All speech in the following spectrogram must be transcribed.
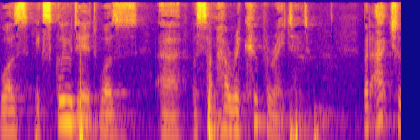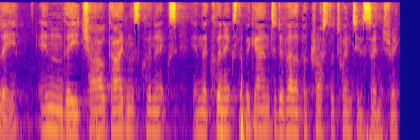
was excluded, was, uh, was somehow recuperated. But actually, in the child guidance clinics, in the clinics that began to develop across the 20th century,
